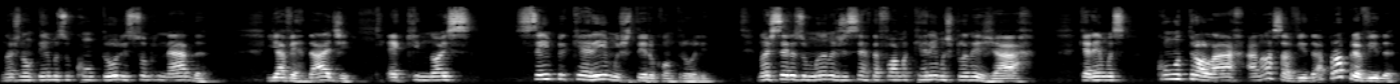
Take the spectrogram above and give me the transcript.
Nós não temos o controle sobre nada. E a verdade é que nós sempre queremos ter o controle. Nós, seres humanos, de certa forma, queremos planejar, queremos controlar a nossa vida, a própria vida.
